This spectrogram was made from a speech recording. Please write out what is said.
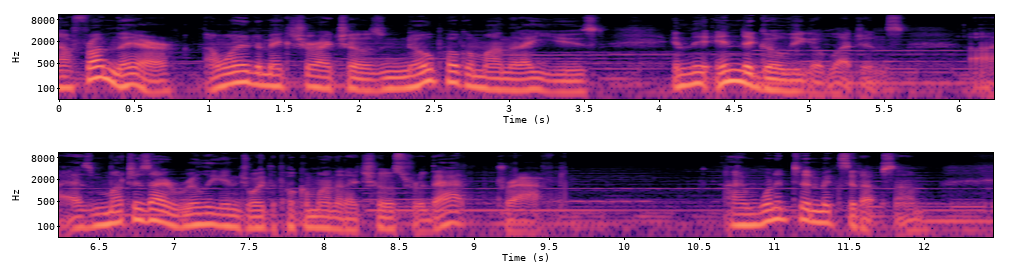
Now from there, I wanted to make sure I chose no Pokemon that I used in the Indigo League of Legends. Uh, as much as I really enjoyed the Pokemon that I chose for that draft, I wanted to mix it up some,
